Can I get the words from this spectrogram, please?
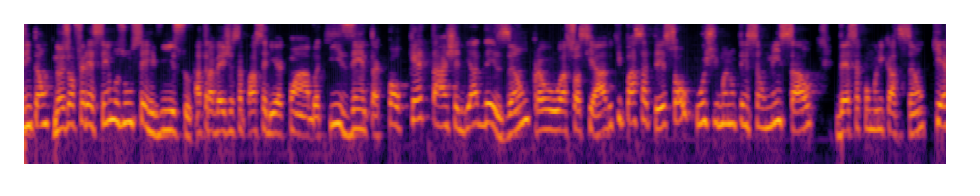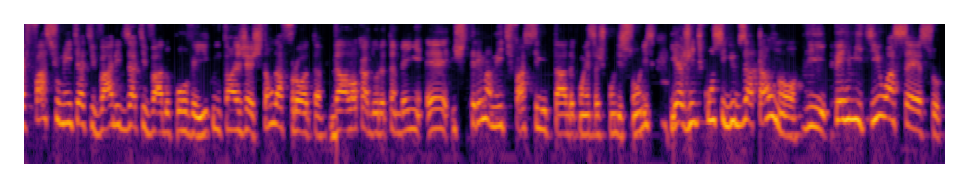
Então, nós oferecemos um serviço através dessa parceria com a Abla que isenta qualquer taxa de adesão para o associado, que passa a ter só o custo de manutenção mensal dessa comunicação, que é facilmente ativado e desativado por veículo. Então, a gestão da frota da locadora também é extremamente facilitada com essas condições e a gente conseguiu desatar um nó de permitir o acesso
